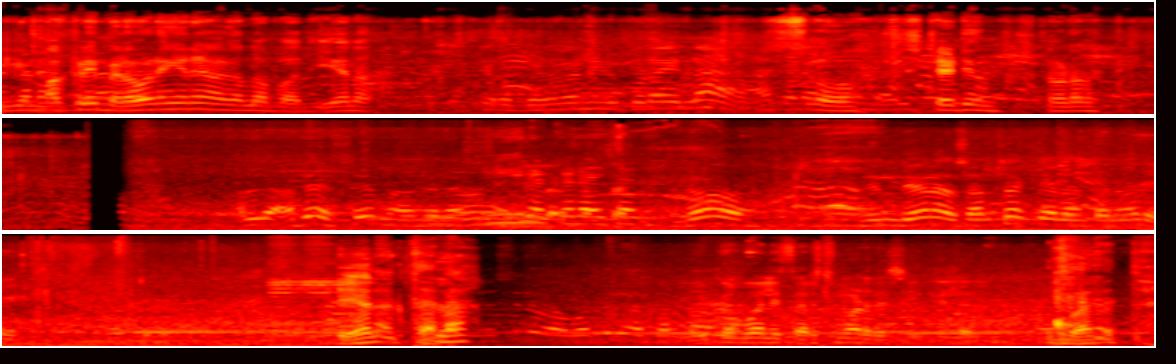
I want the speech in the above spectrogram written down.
ಈಗ ಮಕ್ಕಳಿಗೆ ಬೆಳವಣಿಗೆನೇ ಆಗಲ್ಲಪ್ಪ ಅದು ಏನ? ಬೆಳವಣಿಗೆ ಕೂಡ ಇಲ್ಲ ಸೊ ಸ್ಟೇಟ್ಯೂನ್ ನೋಡೋಣ. ಅಲ್ಲ ಅದೇ ಸೇಮ್ ಬ್ರೋ ನಿಮ್ದೇನೋ ಸರ್ಚಕ್ಕೆ ಅಂತ ನೋಡಿ. ಏನಾಗ್ತಾ ಇಲ್ಲ? ಯೂಟ್ಯೂಬಲ್ಲಿ ಸರ್ಚ್ ಮಾಡಿದೆ ಸಿಕ್ಕಿಲ್ಲ ಬರುತ್ತೆ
